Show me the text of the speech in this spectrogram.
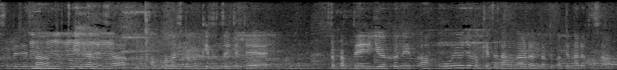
それでさ、うんうんうんうん。みんなでさあこの人も傷ついててとかっていうふうにあこういうでも決断があるんだとかってなるとさ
